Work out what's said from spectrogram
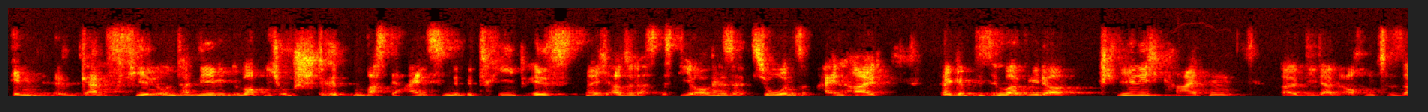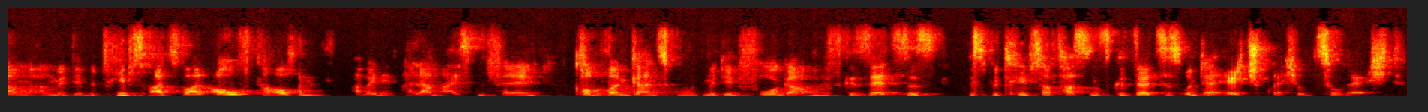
in äh, ganz vielen Unternehmen überhaupt nicht umstritten, was der einzelne Betrieb ist. Nicht? Also das ist die Organisationseinheit. Da gibt es immer wieder Schwierigkeiten, äh, die dann auch im Zusammenhang mit der Betriebsratswahl auftauchen. Aber in den allermeisten Fällen kommt man ganz gut mit den Vorgaben des Gesetzes, des Betriebsverfassungsgesetzes und der Rechtsprechung zurecht.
